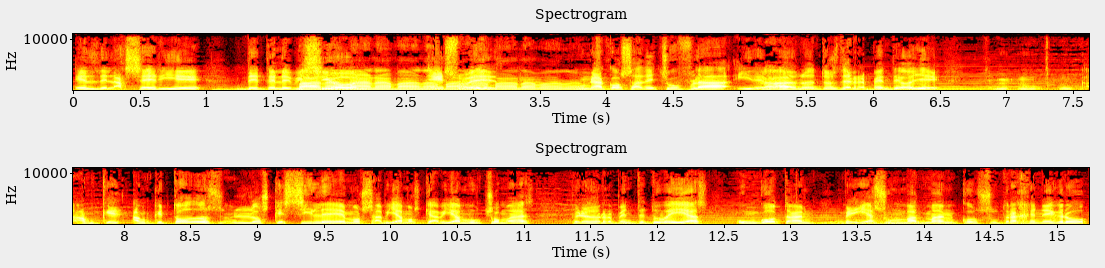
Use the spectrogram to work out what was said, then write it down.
el de la serie de televisión. Eso es. Una cosa de chufla y demás, Claro. ¿no? Entonces, de repente, oye, mm, mm, aunque, aunque todos los que sí leemos sabíamos que había mucho más, pero de repente tú veías un Gotham, veías un Batman con su traje negro,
